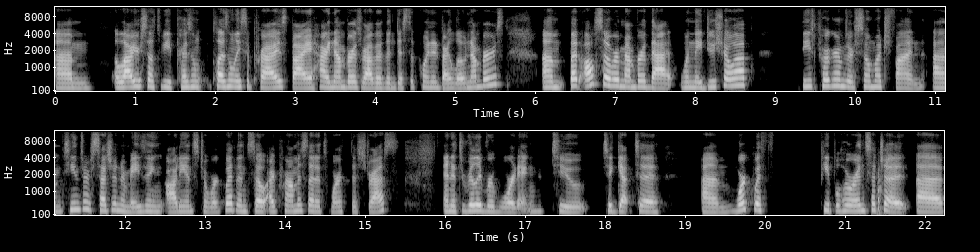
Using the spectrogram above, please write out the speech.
um, allow yourself to be present, pleasantly surprised by high numbers rather than disappointed by low numbers. Um, but also remember that when they do show up, these programs are so much fun. Um, teens are such an amazing audience to work with. And so I promise that it's worth the stress and it's really rewarding to, to get to um, work with people who are in such a, a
